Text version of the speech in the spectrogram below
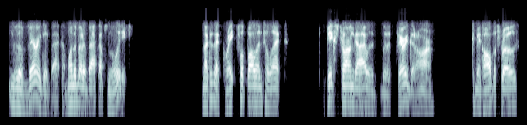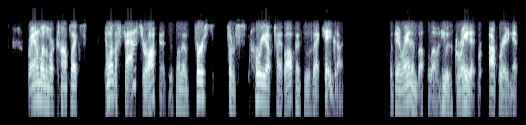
He was a very good backup, one of the better backups in the league. Like I said, great football intellect, big, strong guy with a, with a very good arm, could make all the throws, ran one of the more complex and one of the faster offenses. One of the first sort of hurry up type offenses was that K gun that they ran in Buffalo, and he was great at operating it.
